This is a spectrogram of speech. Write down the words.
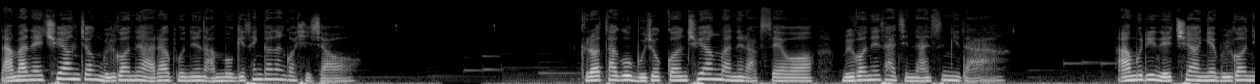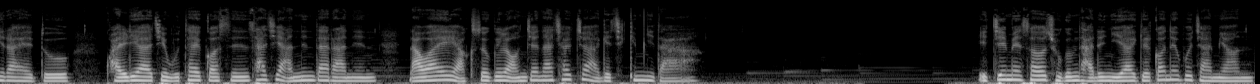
나만의 취향적 물건을 알아보는 안목이 생겨난 것이죠. 그렇다고 무조건 취향만을 앞세워 물건을 사지는 않습니다. 아무리 내 취향의 물건이라 해도 관리하지 못할 것은 사지 않는다라는 나와의 약속을 언제나 철저하게 지킵니다. 이쯤에서 조금 다른 이야기를 꺼내보자면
